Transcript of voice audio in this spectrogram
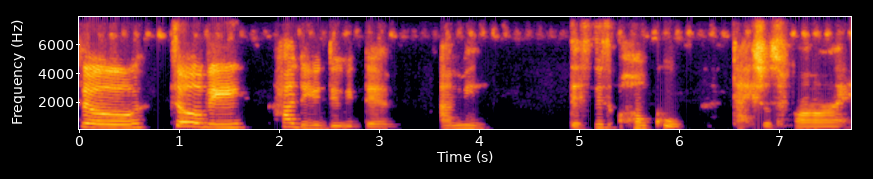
So toby how do you deal with them? I mean there's this uncle is just fine.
